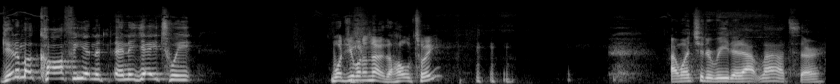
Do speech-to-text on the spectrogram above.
Get him a coffee and a, and a yay tweet. What do you want to know? The whole tweet? I want you to read it out loud, sir.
